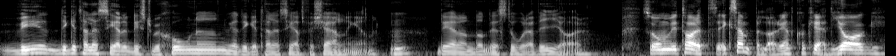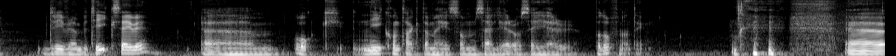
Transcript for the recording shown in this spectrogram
vi digitaliserade distributionen, vi har digitaliserat försäljningen. Mm. Det är det, det stora vi gör. Så om vi tar ett exempel då, rent konkret. Jag driver en butik säger vi. Ehm, och ni kontaktar mig som säljare och säger vad då för någonting? eh,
